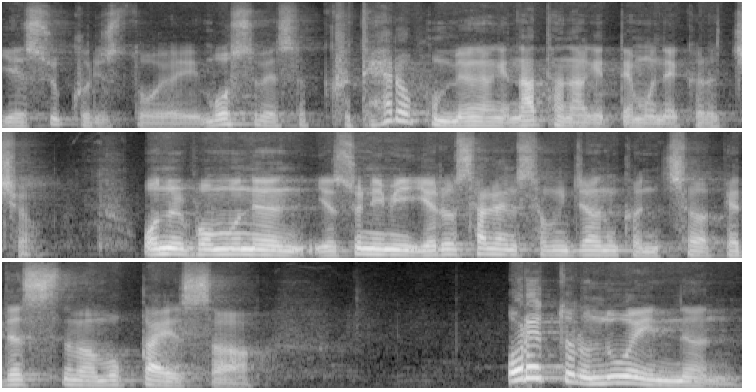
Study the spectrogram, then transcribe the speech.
예수 그리스도의 모습에서 그대로 분명하게 나타나기 때문에 그렇죠. 오늘 본문은 예수님이 예루살렘 성전 근처 베데스마 목가에서 오랫도록 누워 있는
